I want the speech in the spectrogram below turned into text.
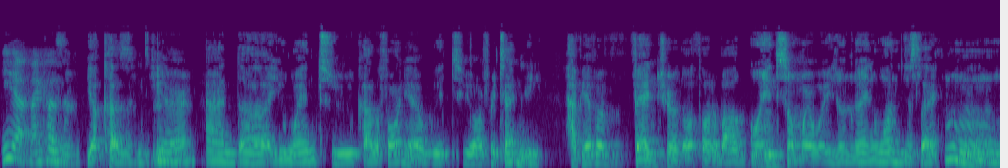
Yeah, my cousin. your cousin here, and uh, you went to California with your fraternity. Have you ever ventured or thought about going somewhere where you don't know anyone, just like, hmm,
